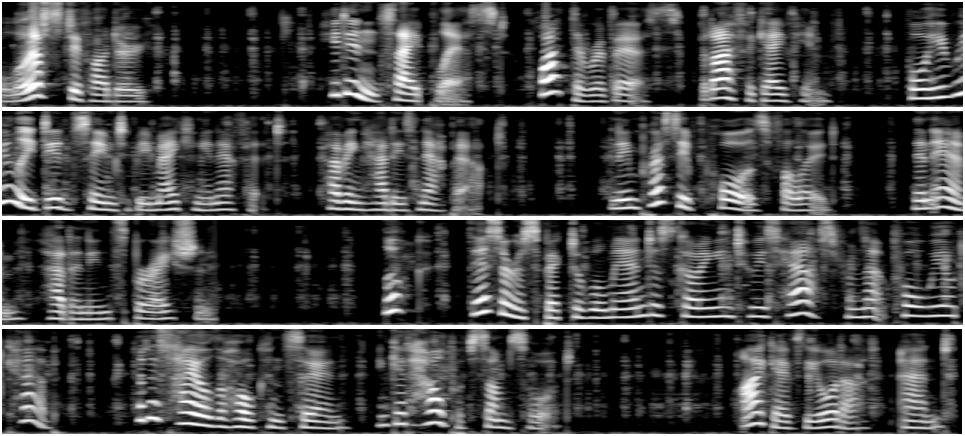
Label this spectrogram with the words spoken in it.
Blessed if I do. He didn't say blessed, quite the reverse, but I forgave him, for he really did seem to be making an effort, having had his nap out. An impressive pause followed. Then Em had an inspiration. Look, there's a respectable man just going into his house from that four wheeled cab. Let us hail the whole concern and get help of some sort. I gave the order, and,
